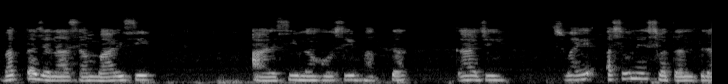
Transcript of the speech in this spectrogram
भक्तजना सांभाळीसी। आळसी न होसी भक्त काजी स्वय असोने स्वतंत्र.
